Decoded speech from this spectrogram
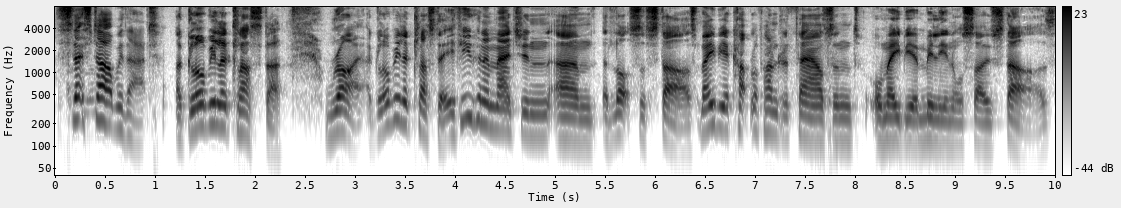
So let's start with that. A globular cluster. Right, a globular cluster. If you can imagine um, lots of stars, maybe a couple of hundred thousand or maybe a million or so stars,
